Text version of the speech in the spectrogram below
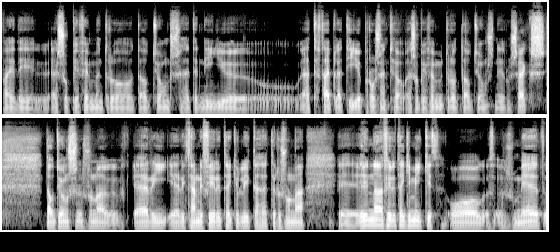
bæði S&P 500 og Dow Jones, þetta er nýju þetta er tæplega 10% hjá S&P 500 og Dow Jones niður um 6 Dow Jones svona er í, er í þannig fyrirtækjum líka, þetta eru svona yðnaða fyrirtæki mikið og með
